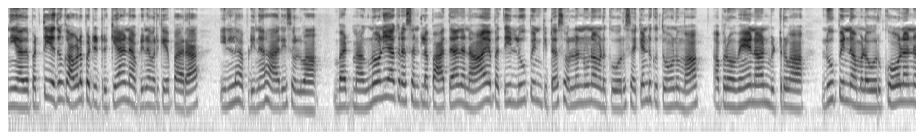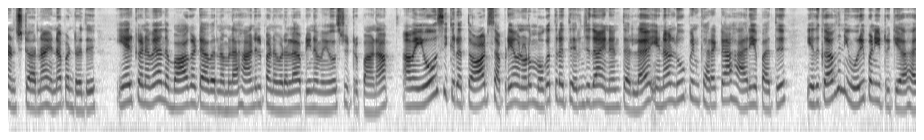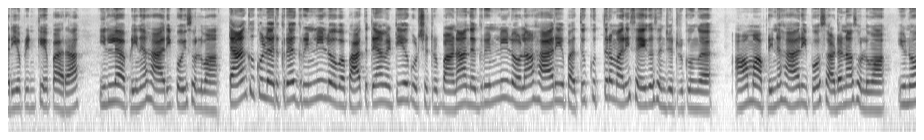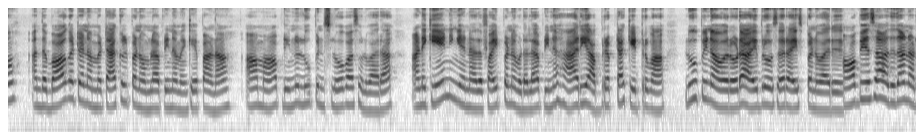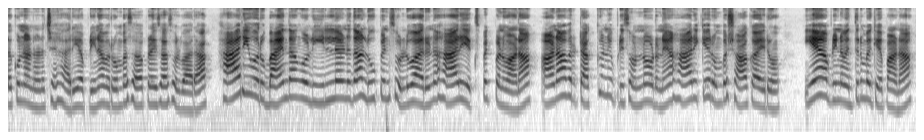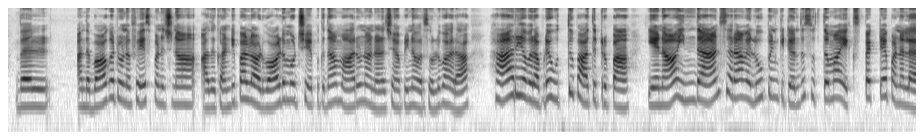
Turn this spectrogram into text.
நீ அதை பற்றி எதுவும் கவலைப்பட்டுட்டு இருக்கியா என்ன அப்படின்னு அவர் கேட்பாரா? இல்லை அப்படின்னு ஹாரி சொல்லுவான். பட் மக்னோலியா கிரசண்ட்டில் பார்த்த அந்த நாயை பற்றி லூப்பின் கிட்ட சொல்லணும்னு அவனுக்கு ஒரு செகண்டுக்கு தோணுமா? அப்புறம் வேணான்னு விட்டுருவான். லூப்பின் நம்மளை ஒரு கோலன்னு நினச்சிட்டாருனா என்ன பண்ணுறது ஏற்கனவே அந்த பாகட்டை அவர் நம்மளை ஹேண்டில் பண்ண விடலை அப்படின்னு நம்ம யோசிச்சுட்டு இருப்பானா? அவன் யோசிக்கிற தாட்ஸ் அப்படியே அவனோட முகத்தில் தெரிஞ்சுதா என்னன்னு தெரில ஏன்னா லூப்பின் கரெக்டாக ஹாரியை பார்த்து எதுக்காவது நீ ஒரி பண்ணிட்டு இருக்கியா ஹாரி? அப்படின்னு கேட்பாரா? இல்லை அப்படின்னு ஹாரி போய் சொல்லுவான். டேங்க்குள்ளே இருக்கிற கிரின்லீலோவை பார்த்துட்டு அவன் டீயை குடிச்சிட்டு இருப்பானா? அந்த கிரின்லீலோலாம் ஹாரியை பார்த்து குத்துற மாதிரி செய்கை செஞ்சிட்ருக்குங்க ஆமாம் அப்படின்னு ஹாரி இப்போது சடனாக சொல்லுவான். யூனோ அந்த பாகட்டை நம்ம டேக்கிள் பண்ணோம்ல அப்படின்னு அவன் கேட்பானா? ஆமாம் அப்படின்னு லூப்பின் ஸ்லோவாக சொல்லுவாரா அன்னைக்கு ஏன் நீங்கள் என்னை அதை ஃபைட் பண்ண விடலை அப்படின்னு ஹாரி அப்ரப்டாக கேட்டுருவான். லூப்பின் அவரோட ஐப்ரோஸை ரைஸ் பண்ணுவார். ஆப்வியஸாக அதுதான் நடக்கும் நான் நினச்சேன் ஹாரி அப்படின்னு அவர் ரொம்ப சர்ப்ரைஸாக சொல்வாரா? ஹாரி ஒரு பயந்தாங்கோலி இல்லைன்னு தான் லூப்பின் சொல்லுவாருன்னு ஹாரி எக்ஸ்பெக்ட் பண்ணுவானா? ஆனால் அவர் டக்குன்னு இப்படி சொன்ன உடனே ஹாரிக்கே ரொம்ப ஷாக் ஆயிரும். ஏன் அப்படின்னு அவன் திரும்ப கேட்பானா? வெல் அந்த பாகட் உன்னை ஃபேஸ் பண்ணுச்சுன்னா அது கண்டிப்பாக லார்ட் வால்டமோட் ஷேப்புக்கு தான் மாறும் நான் நினச்சேன் அப்படின்னு அவர் சொல்லுவாரா? ஹாரி அவர் அப்படியே உத்து பார்த்துட்ருப்பான். ஏன்னா இந்த ஆன்சரை அவன் லூப்பின் கிட்டேருந்து சுத்தமாக எக்ஸ்பெக்டே பண்ணலை.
